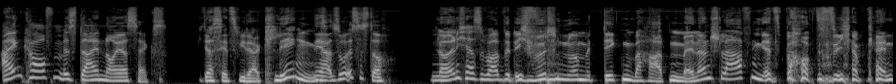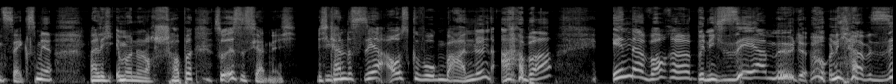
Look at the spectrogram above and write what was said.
Einkaufen ist dein neuer Sex. wie das jetzt wieder klingt. Ja, so ist es doch. Neulich hast du behauptet, ich würde nur mit dicken, behaarten Männern schlafen. Jetzt behauptest du, ich habe keinen Sex mehr, weil ich immer nur noch shoppe. So ist es ja nicht. Ich kann das sehr ausgewogen behandeln, aber in der Woche bin ich sehr müde und ich habe sehr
